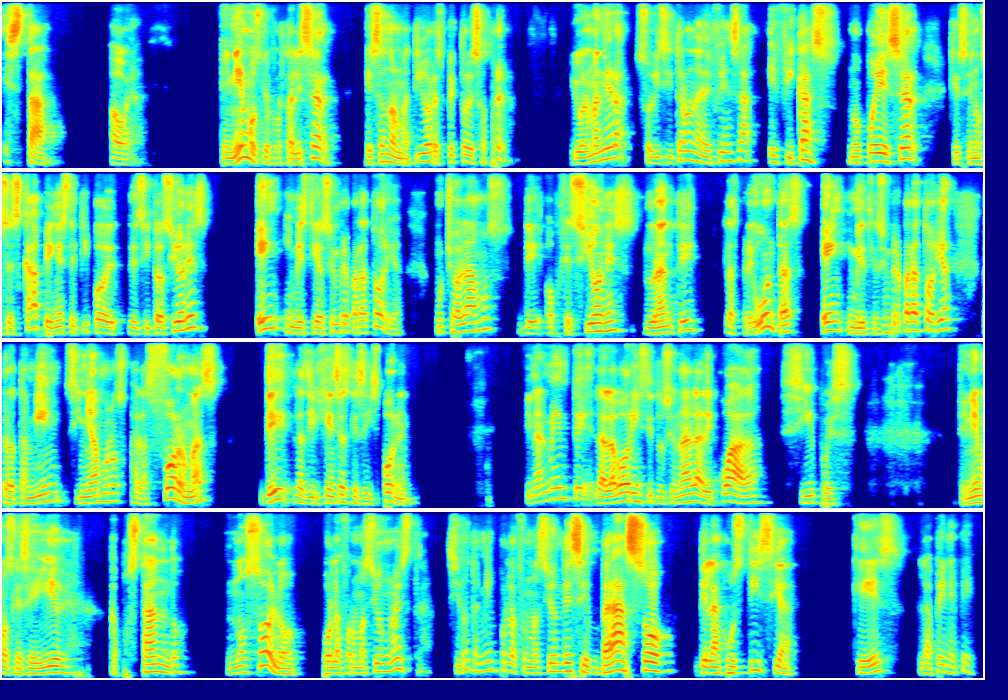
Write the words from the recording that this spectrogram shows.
está. Ahora, tenemos que fortalecer esa normativa respecto de esa prueba. De igual manera, solicitar una defensa eficaz. No puede ser que se nos escape en este tipo de, situaciones en investigación preparatoria. Mucho hablamos de objeciones durante las preguntas en investigación preparatoria, pero también ciñámonos a las formas de las diligencias que se disponen. Finalmente, la labor institucional adecuada, sí, pues tenemos que seguir apostando, no solo por la formación nuestra, sino también por la formación de ese brazo de la justicia que es la PNP.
